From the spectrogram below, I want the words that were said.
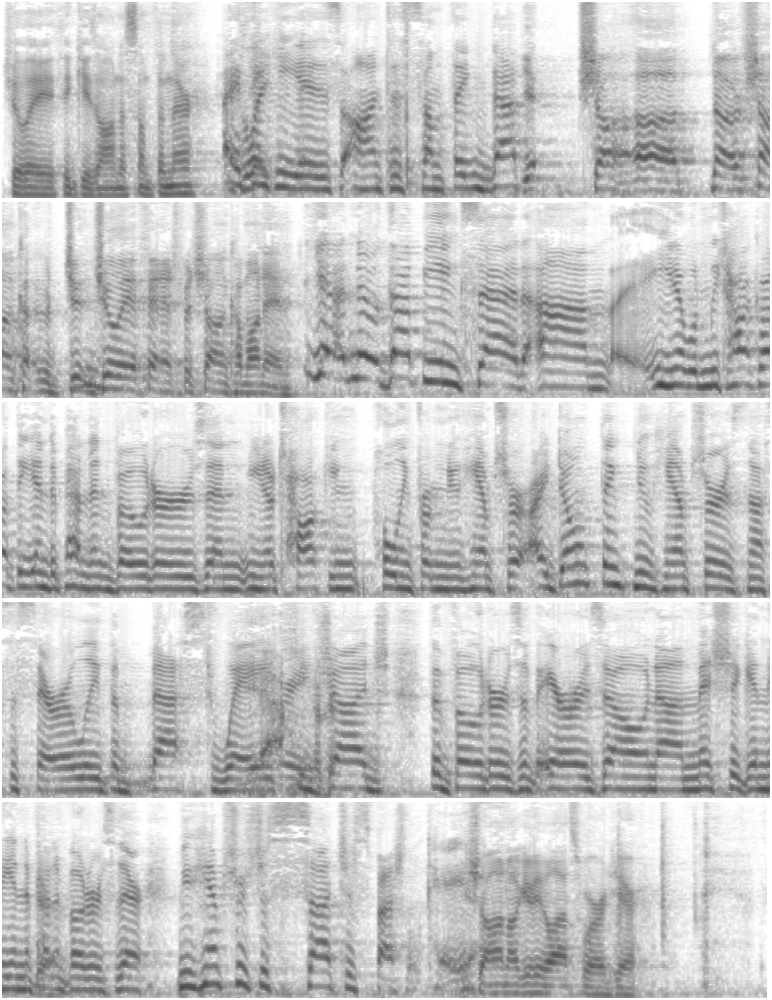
Julia, I think he's onto something there. I think he is onto something. That yeah, Sean, uh, no, Sean, J- Julia finished, but Sean, come on in. Yeah, no. That being said, um, you know, when we talk about the independent voters and you know talking pulling from New Hampshire, I don't think New Hampshire is necessarily the best way yeah. to okay. judge the voters of Arizona, Michigan, the independent yeah. voters there. New Hampshire is just such a special case. Sean, I'll give you the last word here.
